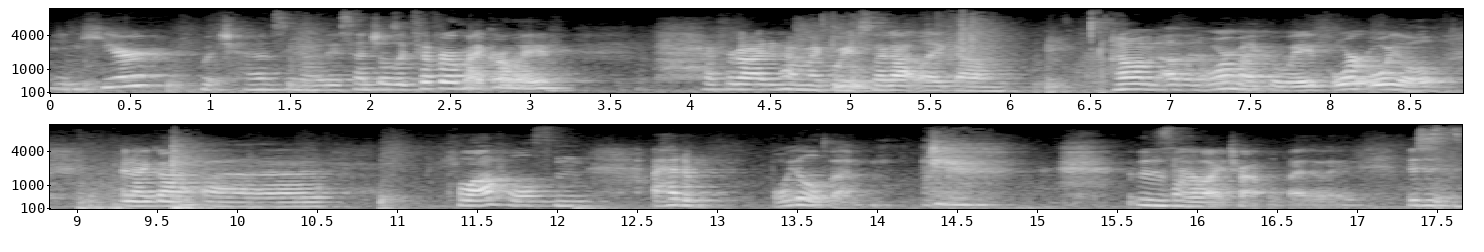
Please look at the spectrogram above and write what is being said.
in here, which has, you know, the essentials except for a microwave. I forgot I didn't have a microwave, so I got like, um, I don't have an oven or microwave or oil. And I got uh, falafels and I had to boil them. this is how I travel, by the way. This is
